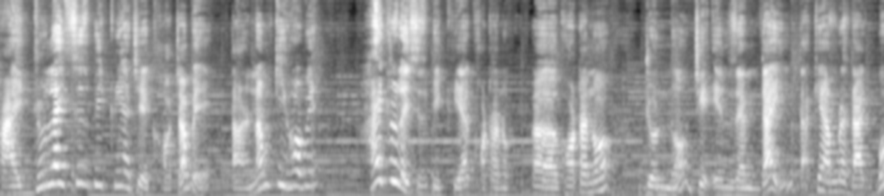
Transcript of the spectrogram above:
হাইড্রোলাইসিস বিক্রিয়া যে ঘটাবে, তার নাম কি হবে? হাইড্রোলাইসিস বিক্রিয়া ঘটানো ঘটানোর জন্য যে এনজাইম দায়ী, তাকে আমরা ডাকবো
